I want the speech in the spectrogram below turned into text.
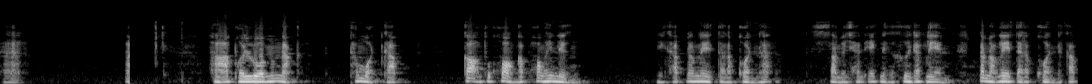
นะหาผลรวมน้ำหนักทั้งหมดครับ ก็เอาทุกห้องครับ ห้องที่ 1 นี่ครับ นักเรียนแต่ละคนนะ summation x 1ก็คือนักเรียนน้ำหนักเรียนแต่ละคนนะครับ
